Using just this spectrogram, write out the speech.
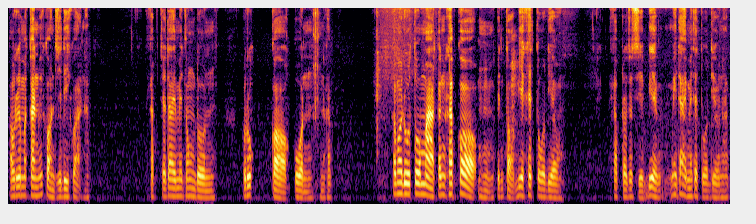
เอาเรือมากันไว้ก่อนจะดีกว่านะครับครับจะได้ไม่ต้องโดนรุกก่อกวนนะครับ ก็มาดูตัวหมากกันครับ ก็อื้อหือเป็นต่อเบี้ยแค่ตัวเดียว นะครับเราจะเสียเบี้ยไม่ได้แม้แต่ตัวเดียวนะครับ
